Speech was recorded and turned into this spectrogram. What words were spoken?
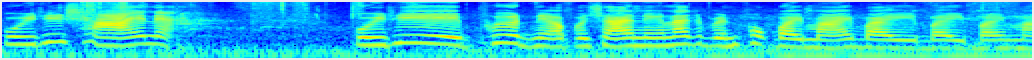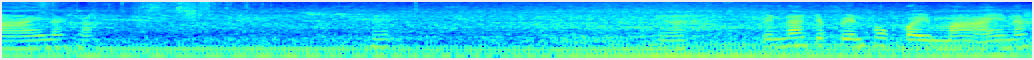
ปุ๋ยที่ใช้เนี่ย ปุ๋ยที่พืชเนี่ยเอาไปใช้เนี่ยน่าจะเป็นพวกใบไม้ใบใบใบไม้นะคะ เป็นน่าจะเป็นพวกใบไม้นะ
